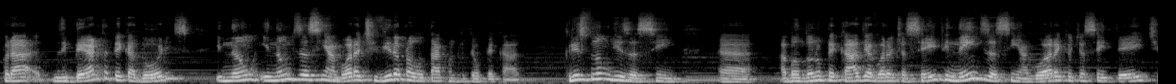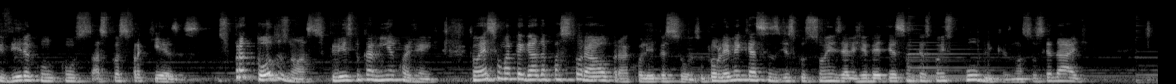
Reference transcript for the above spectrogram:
para liberta pecadores e não e não diz assim agora te vira para lutar contra o teu pecado. Cristo não diz assim é, abandona o pecado e agora eu te aceito, e nem diz assim, agora que eu te aceitei, te vira com, com as tuas fraquezas. Isso para todos nós, Cristo caminha com a gente. Então, essa é uma pegada pastoral para acolher pessoas. O problema é que essas discussões LGBT são questões públicas na sociedade,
